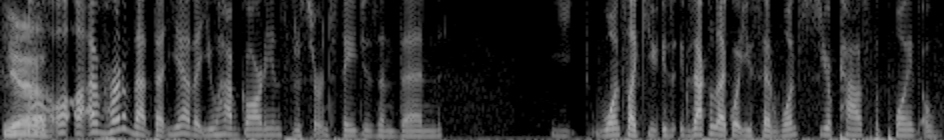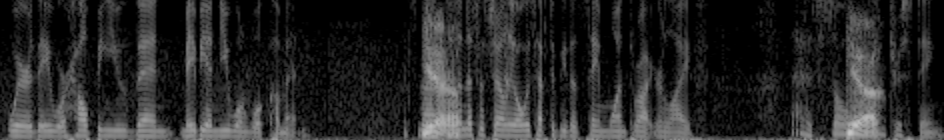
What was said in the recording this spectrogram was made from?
yeah. Oh, well, I've heard of that. That yeah, that you have guardians through certain stages, and then once like you is exactly like what you said once you're past the point of where they were helping you then maybe a new one will come in it's not Yeah. it doesn't necessarily always have to be the same one throughout your life that is so Yeah. interesting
